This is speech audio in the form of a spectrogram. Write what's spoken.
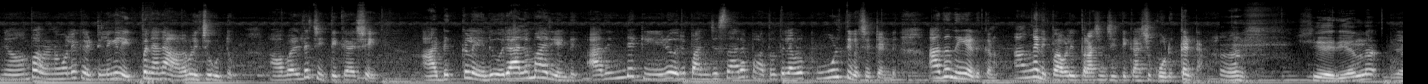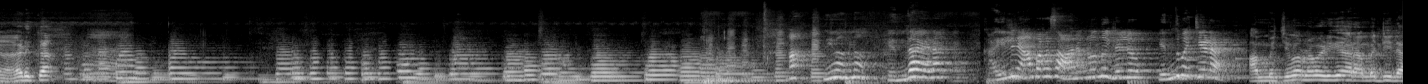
ഞാൻ പറഞ്ഞ പോലെ കേട്ടില്ലെങ്കിൽ ഇപ്പൊ ഞാൻ ആളെ വിളിച്ചു കിട്ടും. അവളുടെ ചിട്ടിക്കാശേ അടുക്കളയിൽ ഒരു അലമാരിയുണ്ട്. അതിന്റെ കീഴെ ഒരു പഞ്ചസാര പാത്രത്തിൽ അവൾ പൂഴ്ത്തി വെച്ചിട്ടുണ്ട്. അത് നീ എടുക്കണം. അങ്ങനെ ഇപ്പൊ അവൾ ഇപ്രാവശ്യം ചിട്ടിക്കാശ് കൊടുക്കണ്ട. ശരിയെന്നാ ഞാൻ എടുക്കാം. ആ നീ വന്നോ? എന്തായടാ കയ്യിൽ ഞാൻ പറഞ്ഞ സാധനങ്ങളൊന്നും ഇല്ലല്ലോ. എന്ത് പറ്റിയടാ? അമ്മച്ചി പറഞ്ഞ വഴി കയറാൻ പറ്റിയില്ല.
